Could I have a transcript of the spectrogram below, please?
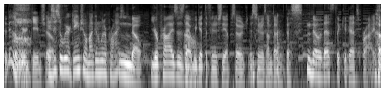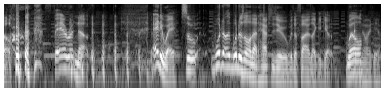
that is a weird game show. Is this a weird game show? Am I going to win a prize? No. Your prize is that we Oh. get to finish the episode as soon as I'm done with this. No, that's the cadet's prize. Oh, fair enough. anyway, so what uh, what does all that have to do with a five-legged goat? I Well, have no idea.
